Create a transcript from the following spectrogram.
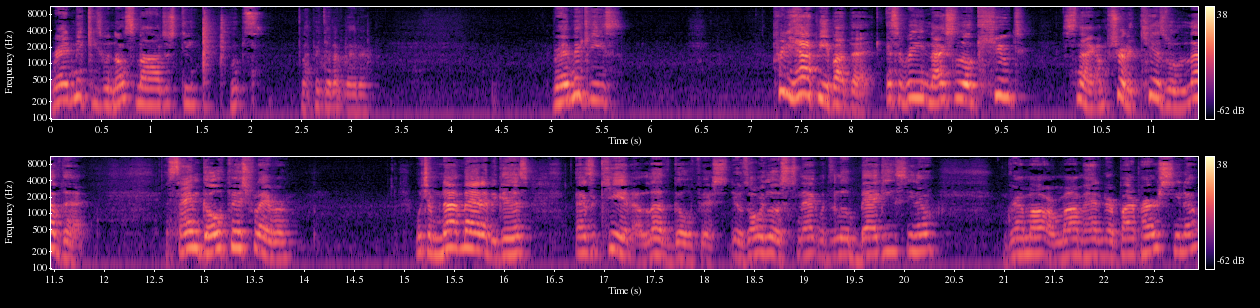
red Mickeys with no smile, just the, whoops, I'll pick that up later. Red Mickeys. Pretty happy about that. It's a really nice little cute snack. I'm sure the kids will love that. The same goldfish flavor, which I'm not mad at because as a kid, I loved goldfish. It was always a little snack with the little baggies, you know. Grandma or mom had in her purse, you know.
